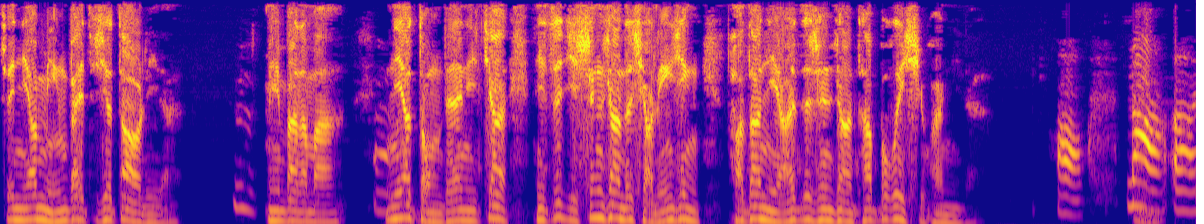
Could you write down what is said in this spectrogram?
所以你要明白这些道理的，嗯明白了吗？嗯。你要懂得，你叫你自己身上的小灵性跑到你儿子身上，他不会喜欢你的。哦，那呃，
